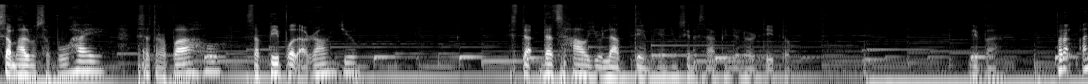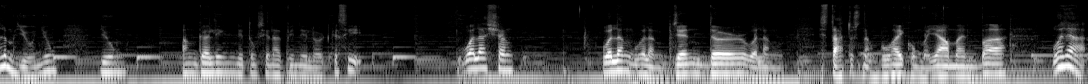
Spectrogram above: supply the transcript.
sa mahal mo sa buhay, sa trabaho, sa people around you. Is that, that's how you love them. Yan yung sinasabi ni Lord dito. 'Di ba? Parang alam mo yun, yung yung ang galing nitong sinabi ni Lord kasi wala siyang walang walang gender, walang status ng buhay kung mayaman ba, wala.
